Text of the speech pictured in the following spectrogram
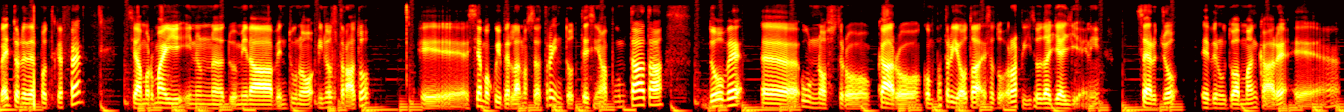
bentornati al Podcaffè. Siamo ormai in un 2021 inoltrato e siamo qui per la nostra 38esima puntata dove eh, un nostro caro compatriota è stato rapito dagli alieni. Sergio è venuto a mancare e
